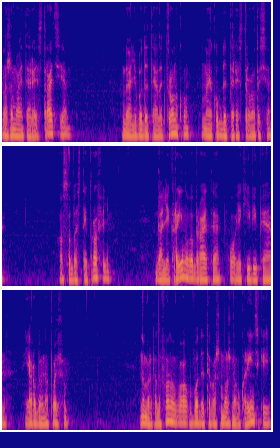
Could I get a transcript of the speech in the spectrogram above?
Нажимаєте реєстрація, далі вводите електронку, на яку будете реєструватися, особистий профіль. Далі країну вибираєте, по якій VPN. Я робив на Польщу. Номер телефону вво- вводите ваш можна український.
